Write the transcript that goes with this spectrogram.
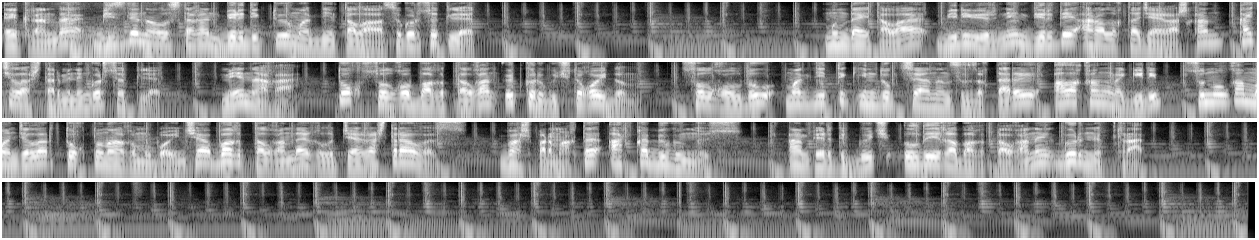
экранда бизден алыстаган бирдиктүү магнит талаасы көрсөтүлөт. Мындай талаа бири биринен бирдей аралыкта жайгашкан кайчылаштар менен көрсөтүлөт. Мен ага ток солго багытталган өткөргүчтү койдум. Сол колду магниттик индукциянын сызыктары алаканга кирип сунулган манжалар токтун агымы боюнча багытталгандай кылып жайгаштырабыз. Баш бармакты артка бүгүңүз. Ампердик күч ылдыйга багытталганы көрүнүп турат.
